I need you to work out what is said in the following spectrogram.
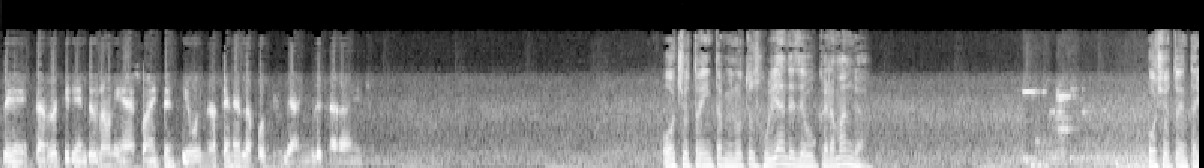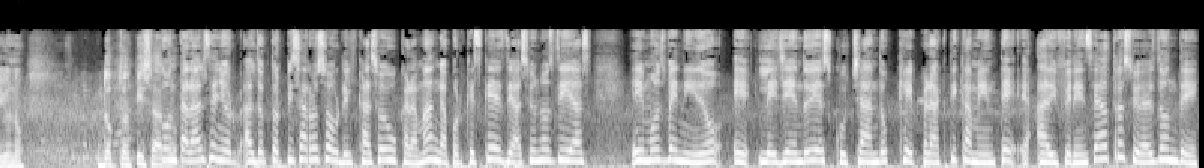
de estar requiriendo una unidad de cuidado intensivo y no tener la posibilidad de ingresar a ella. 8.30 minutos, Julián, desde Bucaramanga. 8.31. Doctor Pizarro. Contar al señor, al doctor Pizarro sobre el caso de Bucaramanga, porque es que desde hace unos días hemos venido eh, leyendo y escuchando que prácticamente, eh, a diferencia de otras ciudades donde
